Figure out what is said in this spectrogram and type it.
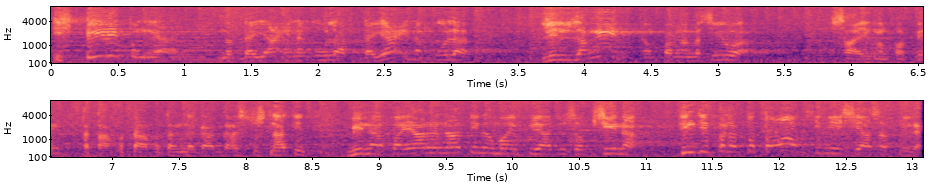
espiritong yan, na dayain ang ulat, dayain ang ulat, linlangin ang pangangasiwa. Sayang ang papel, katakot-takot ang nagagastos natin. Binabayaran natin ang mga empleyado sa opisina. Hindi pala totoo ang sinisiyasat nila.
